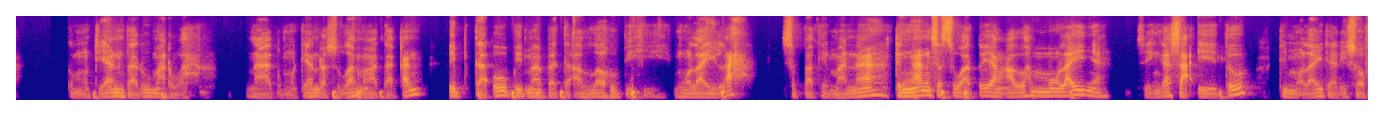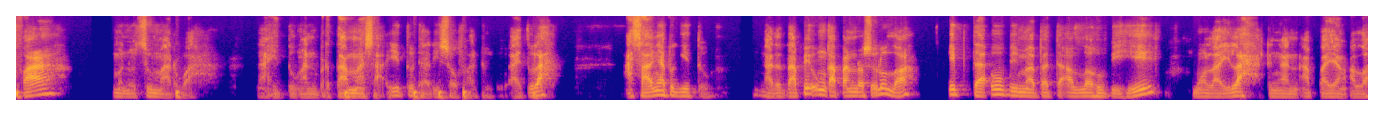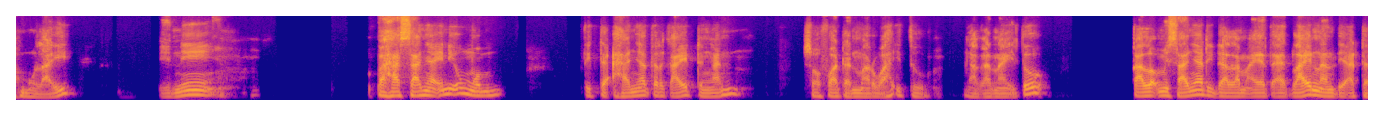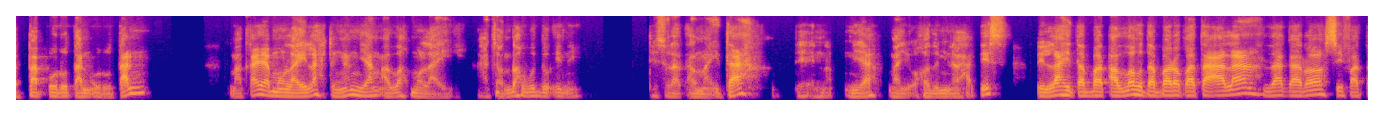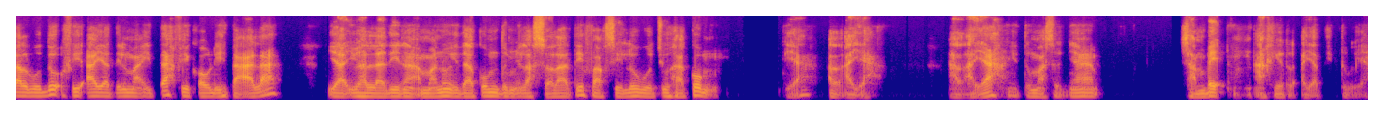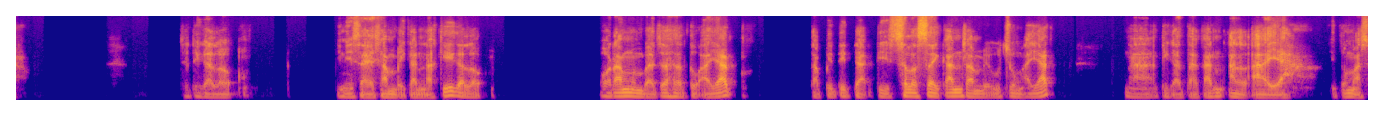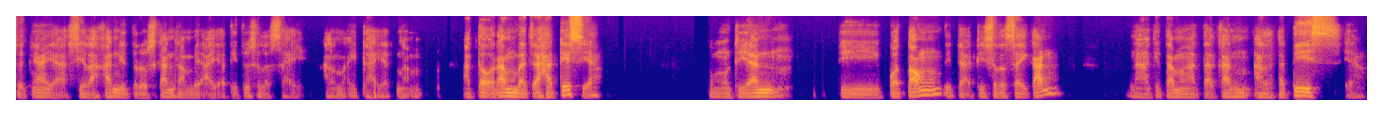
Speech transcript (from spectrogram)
kemudian baru marwah. Nah kemudian Rasulullah mengatakan, ibda'u bima bada Allahu bihi. Mulailah sebagaimana dengan sesuatu yang Allah memulainya. Sehingga sa'i itu dimulai dari sofa menuju marwah. Nah hitungan pertama sa'i itu dari sofa dulu. Nah, itulah asalnya begitu. Nah tetapi ungkapan Rasulullah, ibda'u bima bada Allahu bihi, mulailah dengan apa yang Allah mulai. Ini bahasanya ini umum, tidak hanya terkait dengan sofa dan marwah itu. Nah karena itu kalau misalnya di dalam ayat-ayat lain nanti ada bab urutan-urutan, maka ya mulailah dengan yang Allah mulai. Nah, contoh wudhu ini di surat Al-Maidah, ya, mayu minal hadis, Lillahi tabar Allahu tabaraka ta'ala zakara sifatal wudu fi ayatil maidah fi qaulih ta'ala ya ayyuhalladzina amanu idza qumtum ila sholati faghsilu wujuhakum ya al ayah al ayah itu maksudnya sampai akhir ayat itu ya jadi kalau ini saya sampaikan lagi kalau orang membaca satu ayat tapi tidak diselesaikan sampai ujung ayat nah dikatakan al ayah itu maksudnya ya silahkan diteruskan sampai ayat itu selesai. Al-Ma'idah ayat 6. Atau orang membaca hadis ya, kemudian dipotong, tidak diselesaikan. Nah kita mengatakan al-hadis ya.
